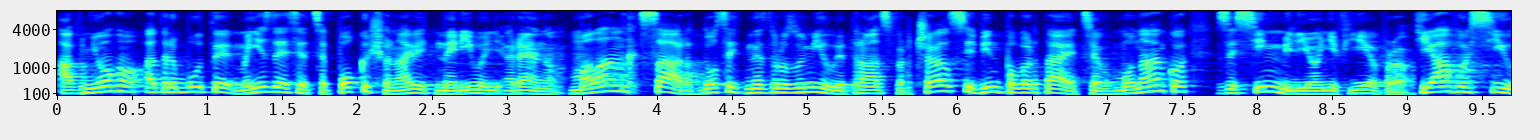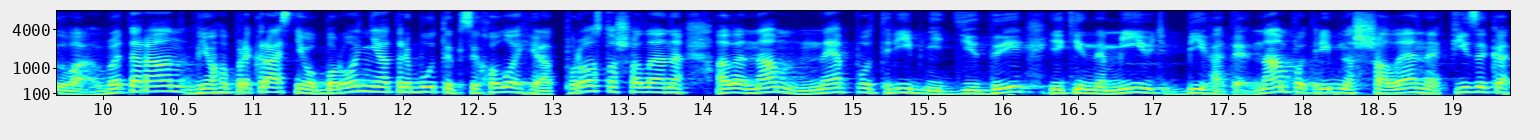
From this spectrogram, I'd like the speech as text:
а в нього атрибути, мені здається, це поки що навіть не рівень Рену. Маланг Сар досить незрозумілий трансфер Челсі. Він повертається в Монако за 7 мільйонів євро. Тіаго Сілва, ветеран, в нього прекрасні оборонні атрибути, психологія просто шалена, але нам не потрібні діди, які не вміють бігати. Нам потрібна шалена фізика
